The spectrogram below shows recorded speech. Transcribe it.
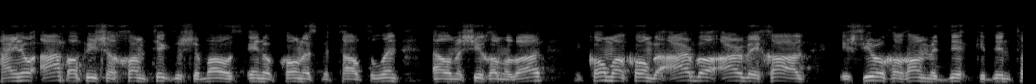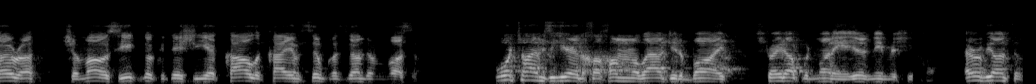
Hainu af al pisha chum tik the shemos eno konas metaltalin el mashiach mavad mikom makom be'arba arve chag yishiru chacham kedin Torah shemos yiknu kadesh yekal lekayim simchas yondim vasa. Four times a year, the chacham allowed you to buy straight up with money, you didn't need mashiach. Erev yontiv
